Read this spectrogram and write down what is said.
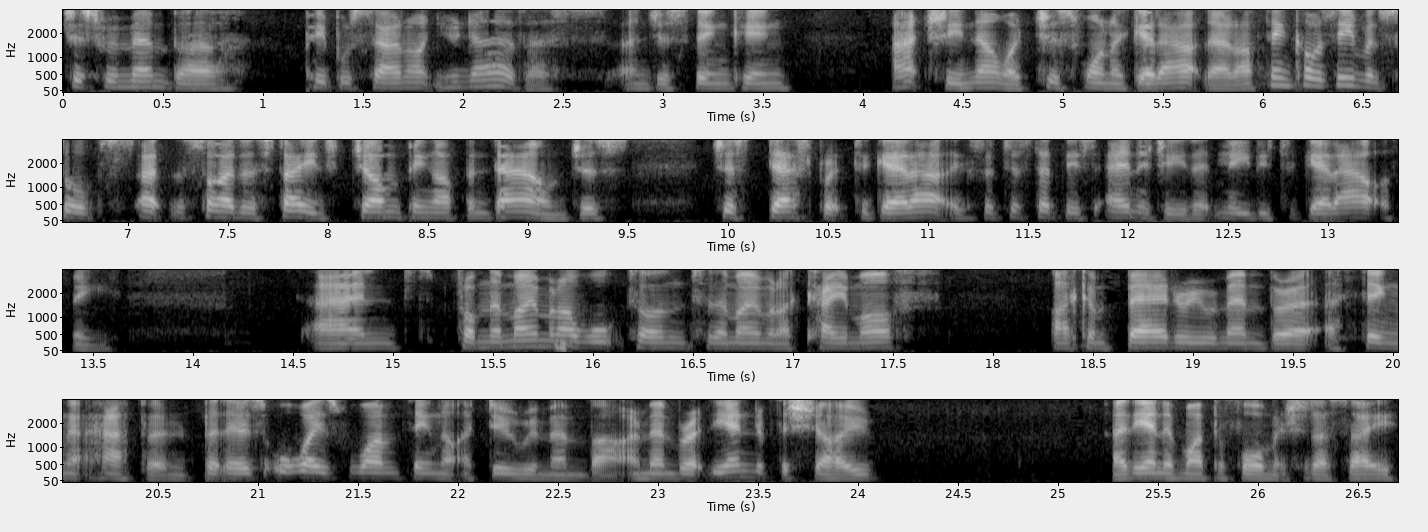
just remember people saying, Aren't you nervous? And just thinking, Actually, no, I just want to get out there. And I think I was even sort of at the side of the stage, jumping up and down, just just desperate to get out because I just had this energy that needed to get out of me. And from the moment I walked on to the moment I came off, I can barely remember a thing that happened. But there's always one thing that I do remember. I remember at the end of the show, at the end of my performance, should I say,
